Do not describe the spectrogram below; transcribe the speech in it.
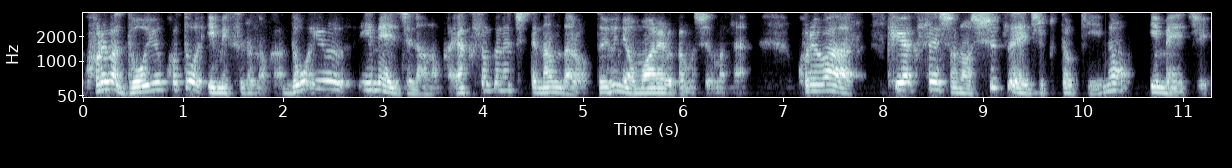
これはどういうことを意味するのか、どういうイメージなのか、約束の地って何だろうというふうに思われるかもしれません。これは旧約聖書の出エジプト記のイメージ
